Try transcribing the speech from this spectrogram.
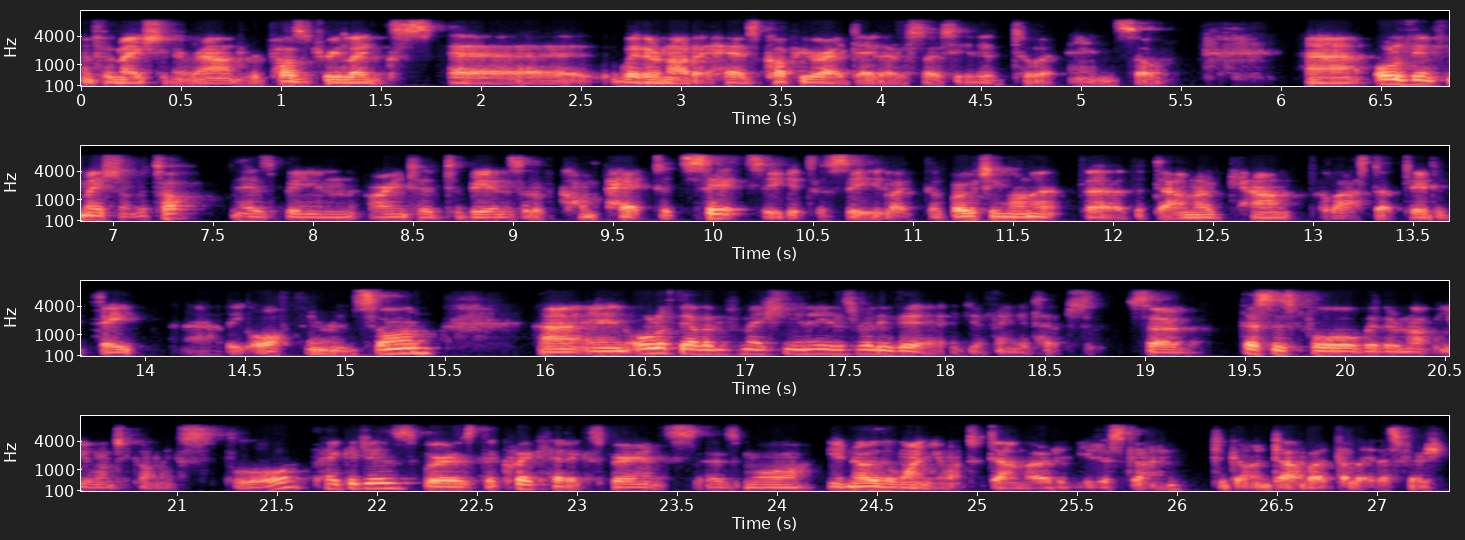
information around repository links, uh, whether or not it has copyright data associated to it, and so on. Uh, all of the information at the top has been oriented to be in a sort of compacted set. So you get to see like the voting on it, the, the download count, the last updated date, uh, the author and so on. Uh, and all of the other information you need is really there at your fingertips. So this is for whether or not you want to go and explore packages, whereas the quick hit experience is more, you know the one you want to download and you're just going to go and download the latest version.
